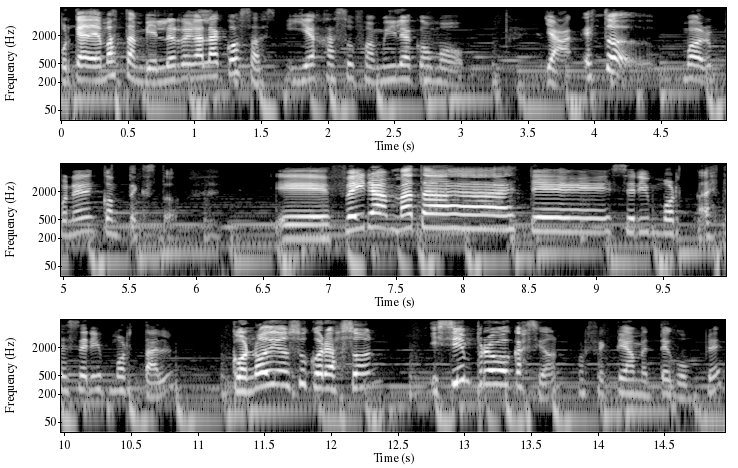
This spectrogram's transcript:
porque además también le regala cosas y deja a su familia como... Ya, esto, bueno, poner en contexto. Eh, Feira mata a este, ser a este ser inmortal con odio en su corazón y sin provocación, efectivamente cumple.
